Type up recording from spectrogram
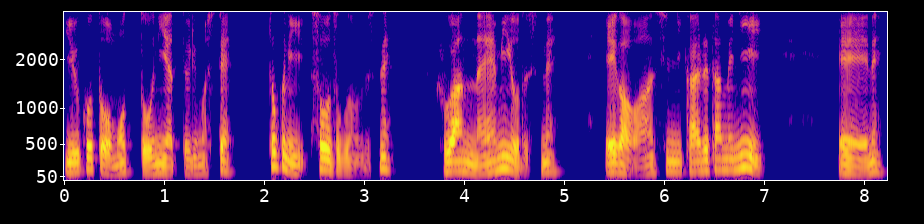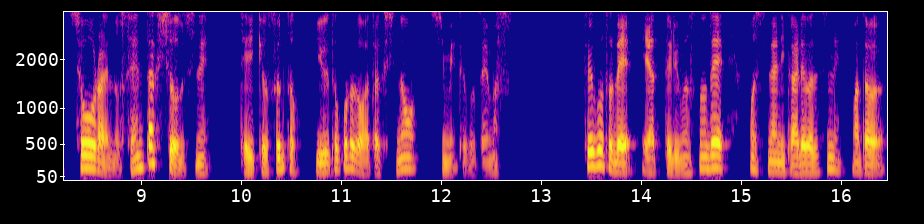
いうことをモットーにやっておりまして、特に相続のですね、不安、悩みをですね、笑顔、安心に変えるために、えーね、将来の選択肢をですね、提供するというところが私の使命でございます。ということでやっておりますので、もし何かあればですね、また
